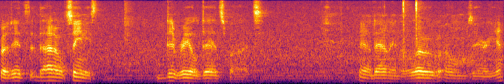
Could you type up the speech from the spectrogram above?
But it's, I don't see any real dead spots. Now down in the low ohms area.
